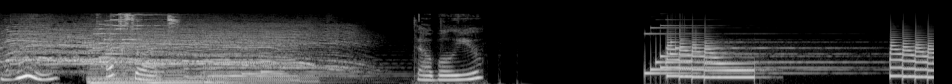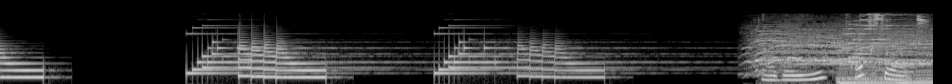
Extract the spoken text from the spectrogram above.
V. Excellent. W. W. Excellent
